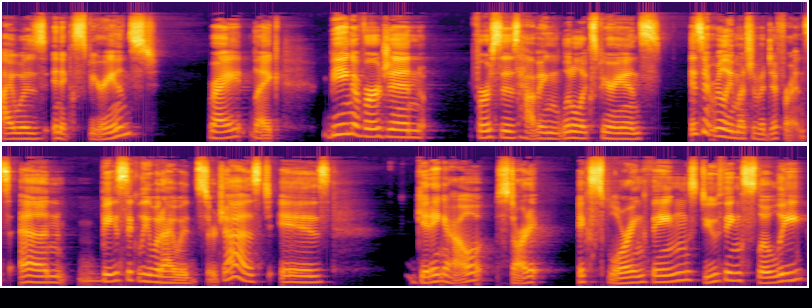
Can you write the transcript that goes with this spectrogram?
I was inexperienced, right? Like being a virgin versus having little experience isn't really much of a difference. And basically what I would suggest is getting out, start exploring things, do things slowly.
